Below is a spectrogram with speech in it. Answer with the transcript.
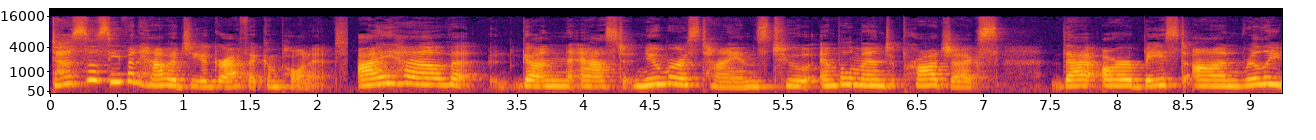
does this even have a geographic component? I have gotten asked numerous times to implement projects that are based on really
